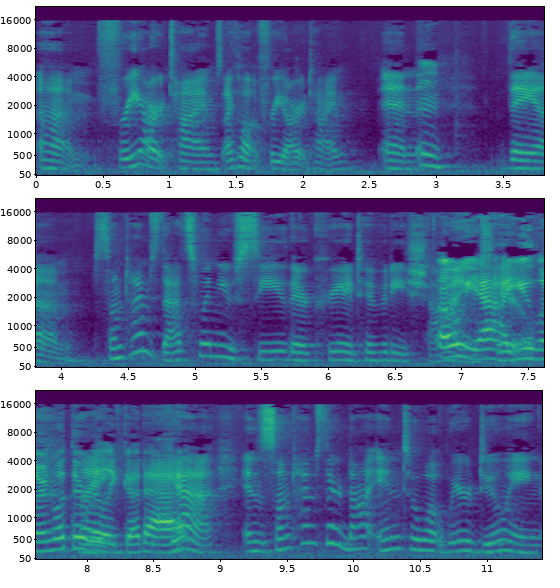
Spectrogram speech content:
um, free art times, I call it free art time, and Mm. They um sometimes that's when you see their creativity shine. Oh, yeah, too. you learn what they're really good at. Yeah, and sometimes they're not into what we're doing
